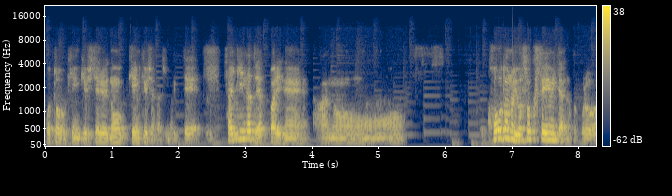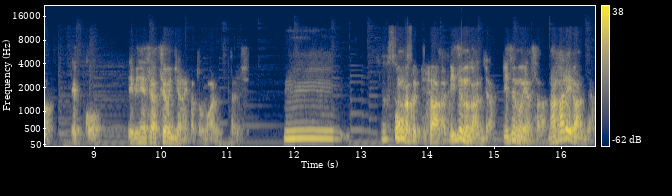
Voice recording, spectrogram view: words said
ことを研究している脳研究者たちもいて、最近だとやっぱりね、あのーコードの予測性みたいなところは結構エビデンスが強いんじゃないかと思われてたりして。うーん音楽ってさ、リズムがあるじゃん。リズムやさ、流れがあるじゃん。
